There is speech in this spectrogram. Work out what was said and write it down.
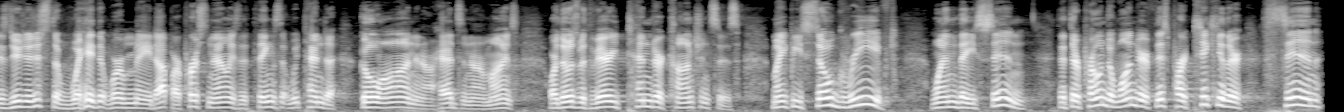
is due to just the way that we're made up, our personalities, the things that we tend to go on in our heads and our minds, or those with very tender consciences might be so grieved when they sin that they're prone to wonder if this particular sin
